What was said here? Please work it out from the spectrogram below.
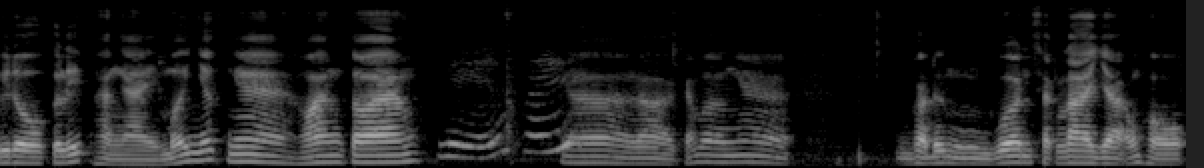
video clip hàng ngày mới nhất nha. Hoàn toàn. Miễn phí. À, rồi cảm ơn nha. Và đừng quên subscribe và ủng hộ.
